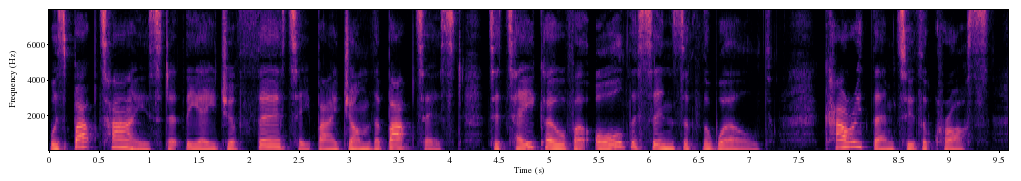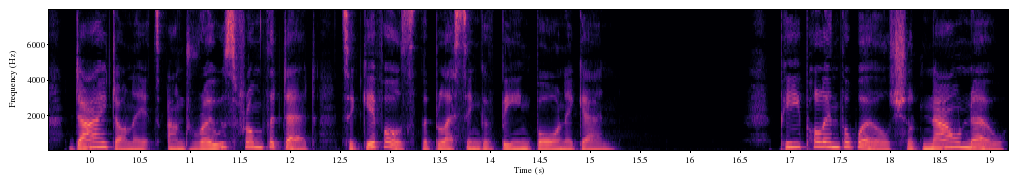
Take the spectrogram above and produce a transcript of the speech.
was baptized at the age of 30 by John the Baptist to take over all the sins of the world, carried them to the cross, died on it, and rose from the dead to give us the blessing of being born again. People in the world should now know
